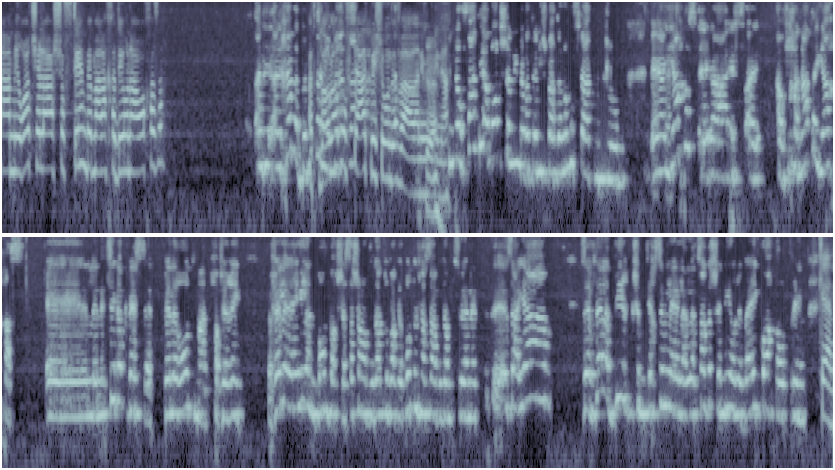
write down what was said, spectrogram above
האמירות של השופטים במהלך הדיון הארוך הזה? אני, אני חייבת, באמת את כבר לא מופתעת משום דבר, אני כן. מבינה. אני הופעתי המון שנים בבתי משפט, אני לא מופתעת מכלום. אה, היחס, אה, הבחנת היחס אה, לנציג הכנסת ולרוטמן, חברי, ולאילן בומבך שעשה שם עבודה טובה, ורוטמן שעשה עבודה מצוינת, זה היה... זה הבדל אדיר כשמתייחסים לצד השני או לבאי כוח העותרים. כן.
